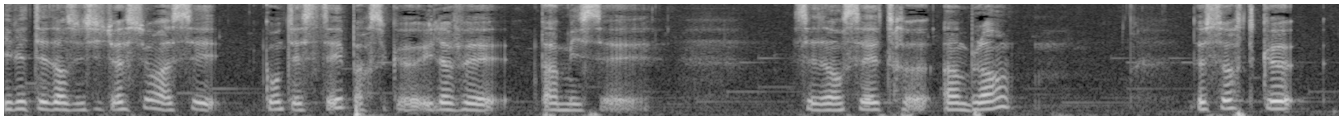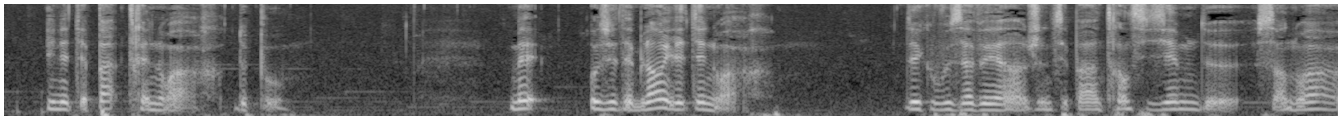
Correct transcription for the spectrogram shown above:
il était dans une situation assez contestée parce qu'il avait parmi ses, ancêtres un blanc, de sorte qu'il n'était pas très noir de peau. Mais aux yeux des blancs, il était noir. Dès que vous avez un, je ne sais pas, un 36e de sang noir,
